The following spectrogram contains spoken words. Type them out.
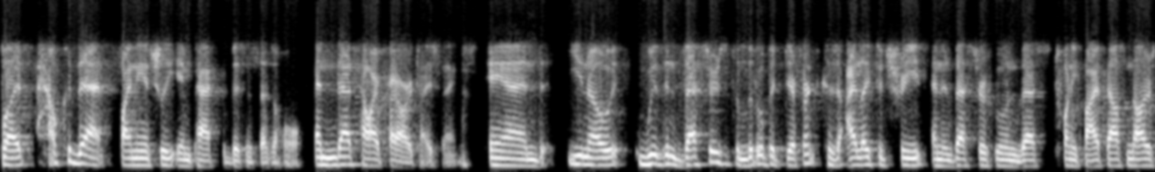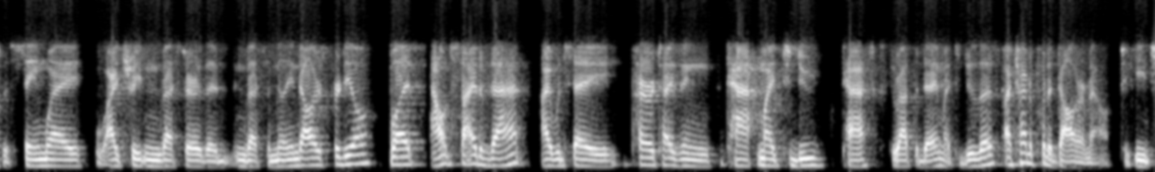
but how could that financially impact the business as a whole? And that's how I prioritize things. And, you know, with investors, it's a little bit different because I like to treat an investor who invests $25,000 the same way I treat an investor that invests a million dollars per deal. But outside of that, I would say prioritizing ta- my to do tasks throughout the day, my to-do list, I try to put a dollar amount to each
